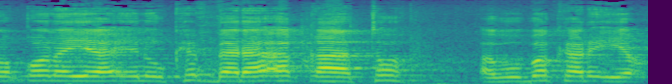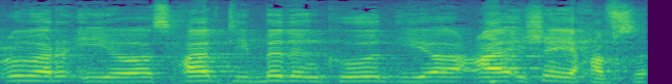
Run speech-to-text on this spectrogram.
noqonayaa inuu ka baraa-o qaato abubakar iyo cumar iyo asxaabtii badankood iyo caa-isha iyo xafsa.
